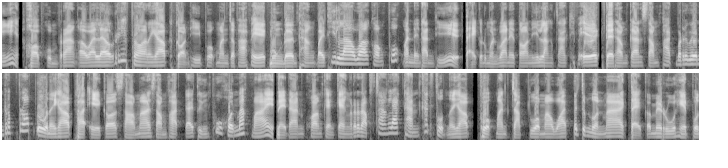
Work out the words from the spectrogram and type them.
นี้ครอบคุมร่างเอาไว้แล้วเรียบร้อยนะครับ ก่อนที่พวกมันจะพาเอกมุ่งเดินทางไปที่ลาวาของพวกมันในทันที แต่ก็ดูเหมือนว่าในตอนนี้หลังจากที่พระเอกได้ทำการสัมผัสบริเวณรอบๆดูนะครับ พระเอกก็สามารถสัมผัสได้ถึงผู้คนมากมาย ในด้านความแข็งแกร่งระดับสร้างรากฐานขั้นสุดนะครับ พวกมันจับตัวมาไว้เป็นจำนวนมาก แต่ก็ไม่รู้เหตุผล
